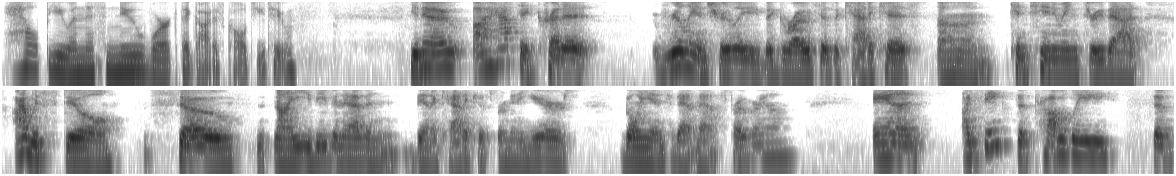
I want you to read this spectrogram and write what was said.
help you in this new work that God has called you to? You know, I have to credit really and truly the growth as a catechist, um, continuing through that, I was still so naive, even having been a catechist for many years, going into that MAPS program. And I think that probably the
